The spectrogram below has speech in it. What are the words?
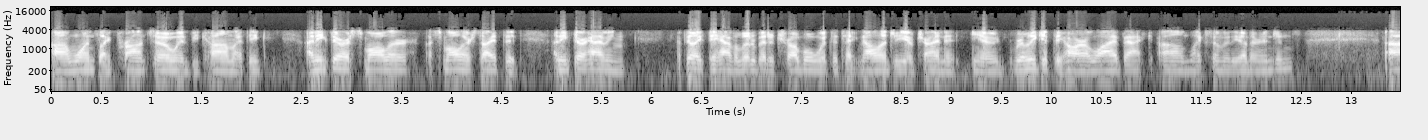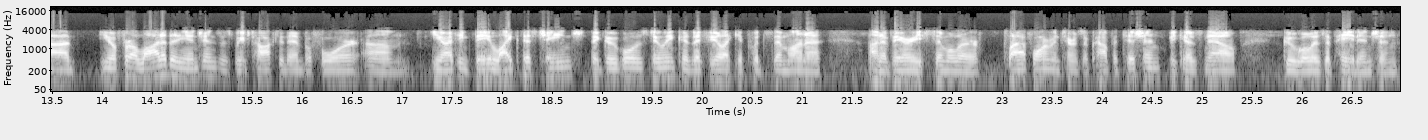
Uh, ones like Pronto and Become, I think I think they're a smaller a smaller site that I think they're having. I feel like they have a little bit of trouble with the technology of trying to you know really get the ROI back, um, like some of the other engines. Uh, you know, for a lot of the engines, as we've talked to them before, um, you know, I think they like this change that Google is doing because they feel like it puts them on a on a very similar platform in terms of competition because now Google is a paid engine.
